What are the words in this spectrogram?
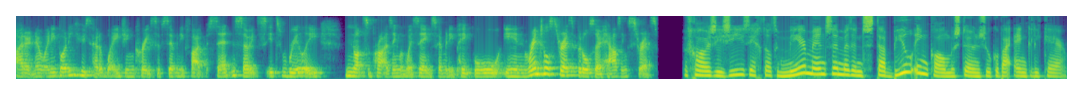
I don't know anybody who's had a wage increase of 75%. And so it's it's really not surprising when we're seeing so many people in rental stress, but also housing stress. Mevrouw Azize zegt dat meer mensen met een stabiel inkomen steun zoeken bij Anglicare.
